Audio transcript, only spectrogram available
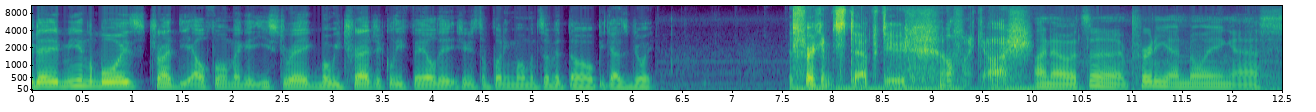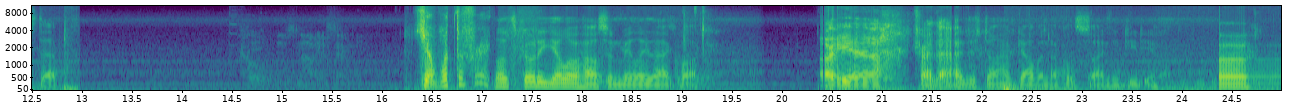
Yesterday, me and the boys tried the Alpha Omega Easter egg, but we tragically failed it. Here's the funny moments of it, though. Hope you guys enjoy. This freaking step, dude. Oh my gosh. I know, it's a pretty annoying ass step. Yeah, what the frick? Let's go to Yellow House and melee that clock. Oh yeah, try that. I just don't have Galvan Knuckles, so I need you to. Uh,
